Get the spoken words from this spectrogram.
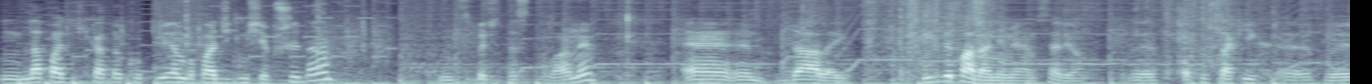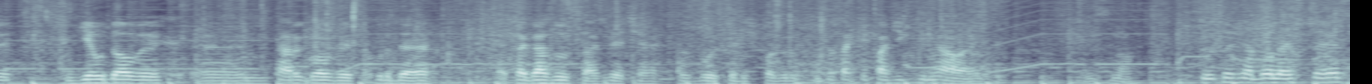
dla padzika to kupiłem, bo padzik mi się przyda, więc będzie testowany. E, dalej. Nigdy pada nie miałem, serio. E, oprócz takich e, w giełdowych, e, targowych, kurde, Pegasusach, wiecie, jak to były kiedyś podróbki, to takie padziki miałem. Więc no. Tu coś na dole jeszcze jest?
